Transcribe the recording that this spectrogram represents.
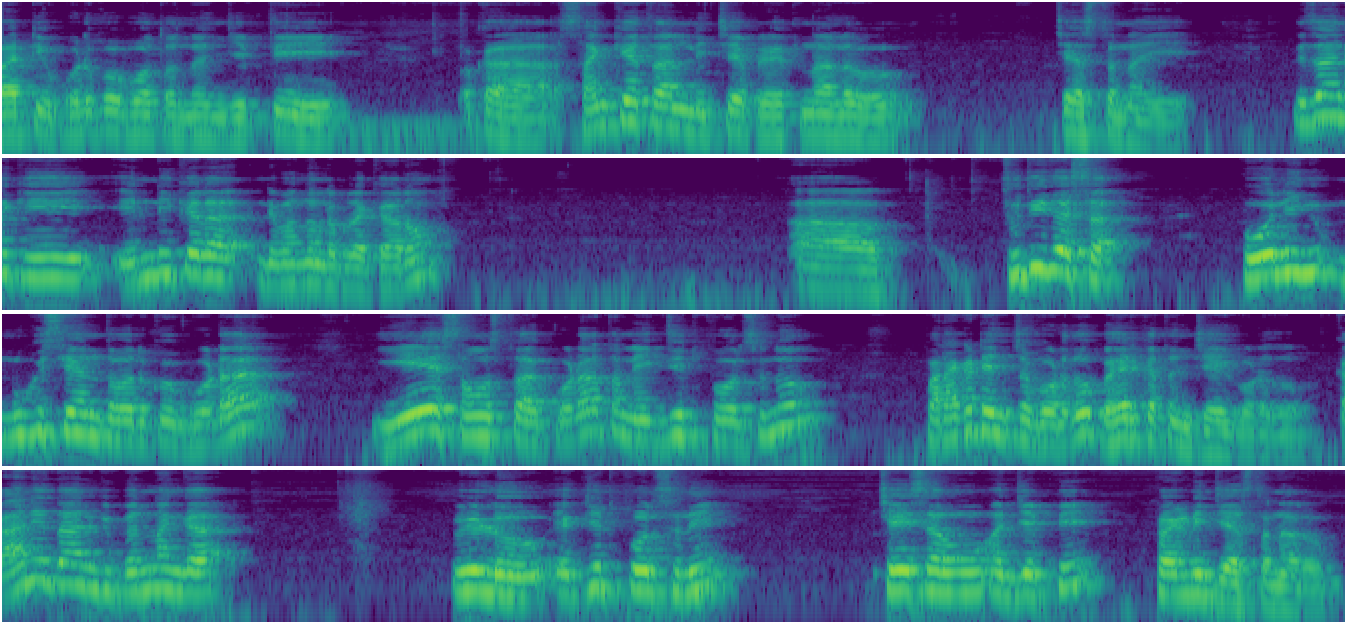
పార్టీ ఓడిపోబోతోందని చెప్పి ఒక సంకేతాలను ఇచ్చే ప్రయత్నాలు చేస్తున్నాయి. నిజానికి ఎన్నికల నిబంధనల ప్రకారం తుది దశ పోలింగ్ ముగిసేంత వరకు కూడా ఏ సంస్థ కూడా తమ ఎగ్జిట్ పోల్స్ను ప్రకటించకూడదు బహిర్గతం చేయకూడదు. కానీ దానికి భిన్నంగా వీళ్ళు ఎగ్జిట్ పోల్స్ని చేశాము అని చెప్పి ప్రకటించేస్తున్నారు.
